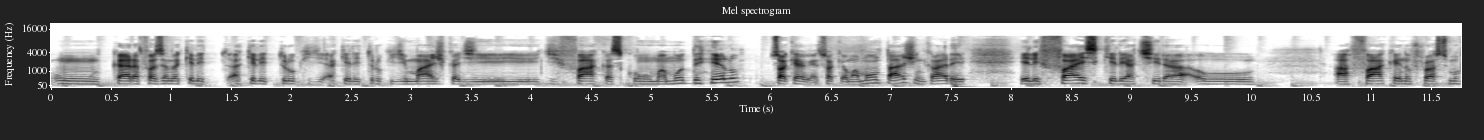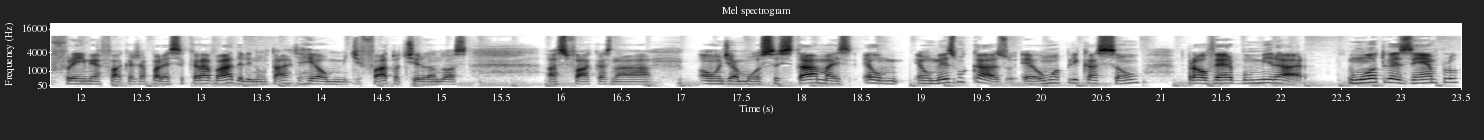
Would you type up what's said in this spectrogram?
um cara fazendo aquele, aquele, truque, aquele truque de mágica de, de facas com uma modelo, só que, é, só que é uma montagem, claro, ele, ele faz que ele atira o, a faca e no próximo frame a faca já aparece cravada, ele não está real, de fato atirando as, as facas na onde a moça está, mas é o, é o mesmo caso, é uma aplicação para o verbo mirar. Um outro exemplo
